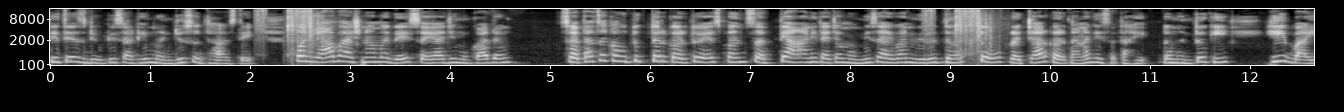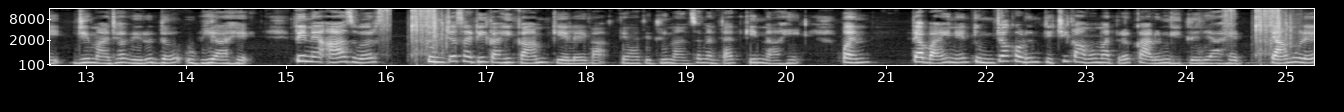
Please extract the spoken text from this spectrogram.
तिथेच ड्युटीसाठी मंजू सुद्धा असते. पण या भाषणामध्ये सयाजी मुकादम स्वतःचं कौतुक तर करतोयच पण सत्या आणि त्याच्या मम्मी साहेबांविरुद्ध तो प्रचार करताना दिसत आहे. तो म्हणतो की ही बाई जी माझ्या विरुद्ध उभी आहे तिने आजवर तुमच्यासाठी काही काम केलंय का? तेव्हा तिथली माणसं म्हणतात की नाही पण त्या बाईने तुमच्याकडून तिची कामं मात्र काढून घेतलेली आहेत. त्यामुळे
